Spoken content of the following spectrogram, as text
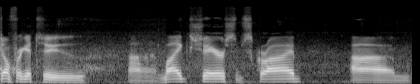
don't forget to uh, like, share, subscribe. Um,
